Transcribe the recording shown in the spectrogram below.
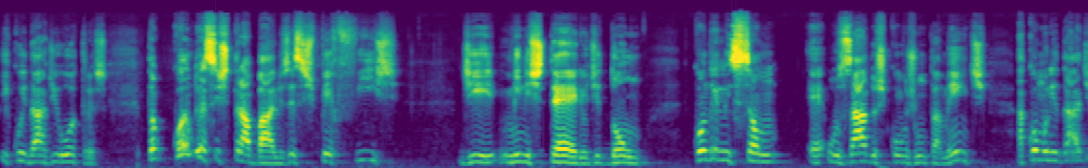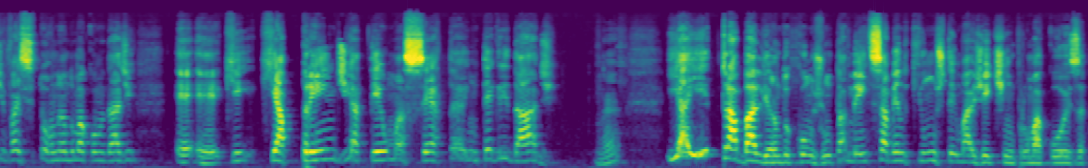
e cuidar de outras. Então, quando esses trabalhos, esses perfis de ministério, de dom, quando eles são é, usados conjuntamente, a comunidade vai se tornando uma comunidade é, é, que, que aprende a ter uma certa integridade. Né? E aí, trabalhando conjuntamente, sabendo que uns têm mais jeitinho para uma coisa,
